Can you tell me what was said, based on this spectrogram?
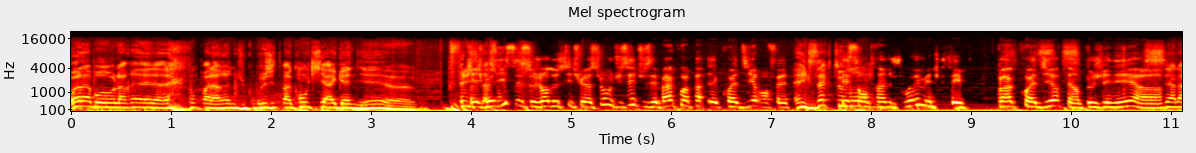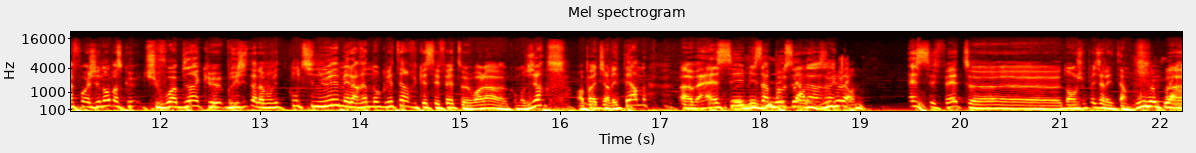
Voilà, bon, la reine, non pas la reine, du coup, Brigitte Macron qui a gagné. euh, Et je me félicitations. dis, c'est ce genre de situation où tu sais, tu sais pas quoi, quoi dire en fait. Tu es Exactement. en train de jouer, mais tu sais pas quoi dire, t'es un peu gêné. euh. C'est à la fois gênant parce que tu vois bien que Brigitte elle avait envie de continuer, mais la reine d'Angleterre, vu qu'elle s'est faite, euh, voilà, euh, comment dire, on va pas dire les termes, euh, bah, elle s'est mise à poser la. Elle s'est faite, euh, non, je vais pas dire les termes. Pierre.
